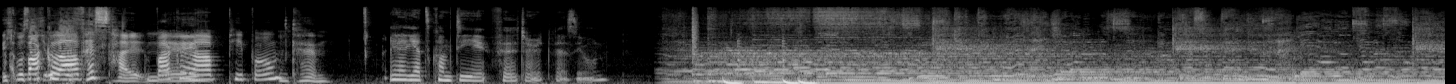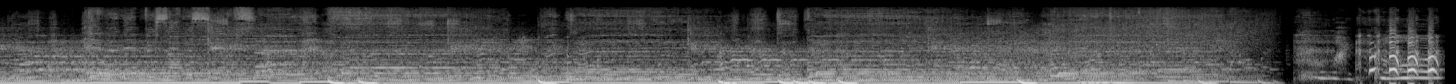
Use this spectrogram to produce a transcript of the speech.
Ich muss mich Buckle irgendwo up. festhalten. Buckle ey. up, people. Okay. Ja, jetzt kommt die Filtered-Version. Gott,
